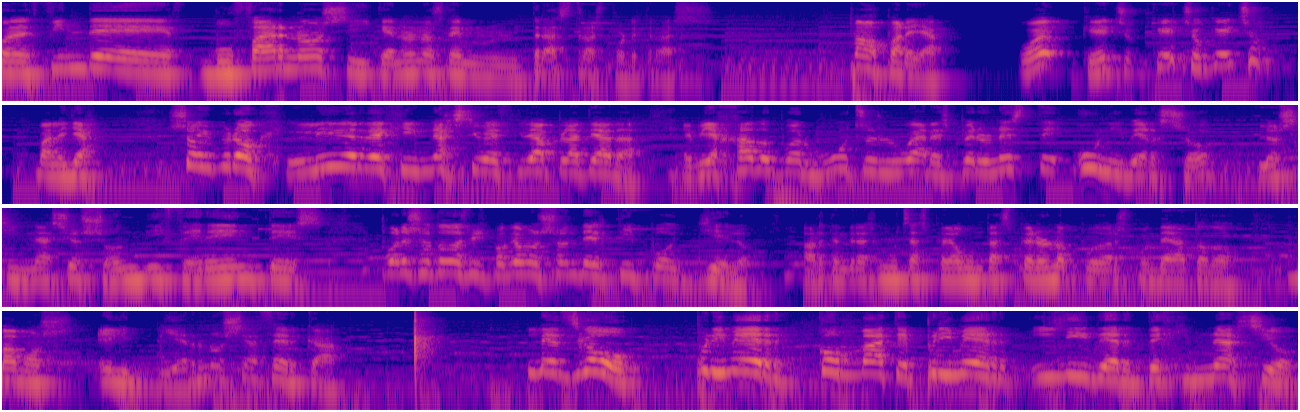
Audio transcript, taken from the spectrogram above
Con el fin de bufarnos y que no nos den tras tras por detrás. Vamos para allá. Ué, ¿qué he hecho? ¿Qué he hecho? ¿Qué he hecho? Vale, ya. Soy Brock, líder de gimnasio de Ciudad Plateada. He viajado por muchos lugares, pero en este universo los gimnasios son diferentes. Por eso todos mis Pokémon son del tipo hielo. Ahora tendrás muchas preguntas, pero no puedo responder a todo. Vamos, el invierno se acerca. ¡Let's go! Primer combate, primer líder de gimnasio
